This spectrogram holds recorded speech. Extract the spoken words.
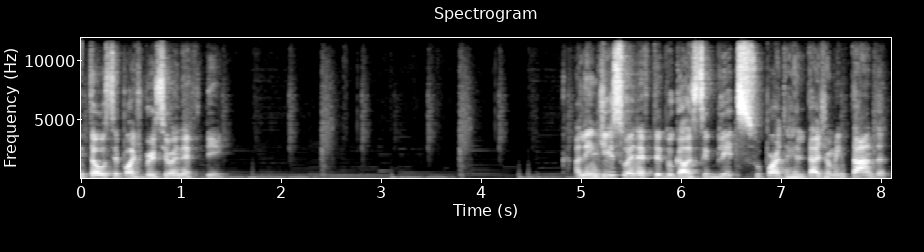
Então você pode ver seu NFT. Além disso, o NFT do Galaxy Blitz suporta realidade aumentada,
